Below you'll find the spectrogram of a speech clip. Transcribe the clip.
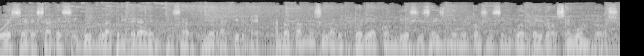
Fue de Sigud la primera en pisar tierra firme, anotándose la victoria con 16 minutos y 52 segundos.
